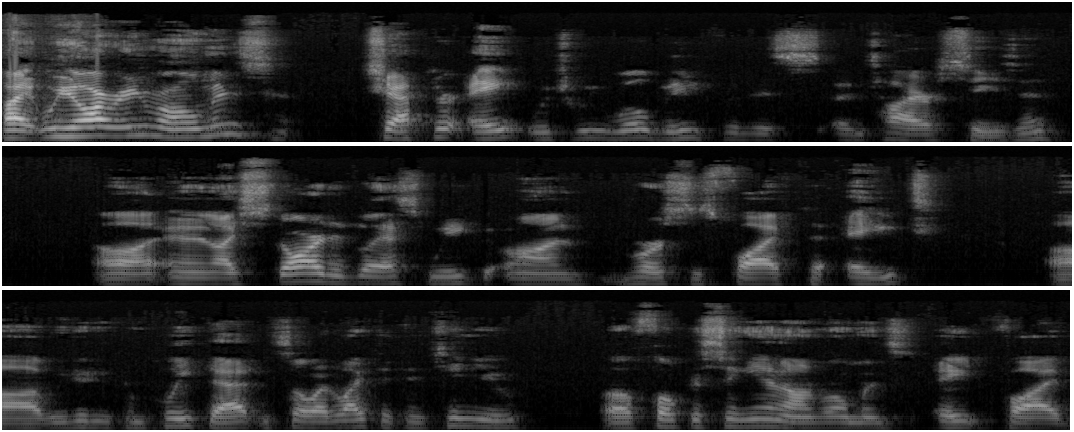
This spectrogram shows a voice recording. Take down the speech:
All right, we are in Romans chapter 8, which we will be for this entire season. Uh, and I started last week on verses 5 to 8. Uh, we didn't complete that, and so I'd like to continue uh, focusing in on Romans 8, 5,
